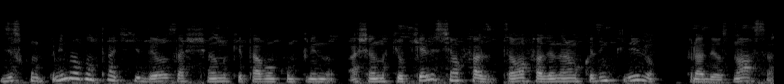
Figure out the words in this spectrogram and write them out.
descumprindo a vontade de Deus, achando que estavam cumprindo, achando que o que eles tinham faz, estavam fazendo era uma coisa incrível para Deus. Nossa,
